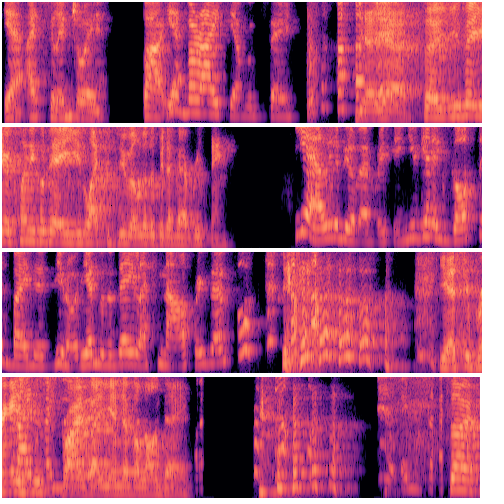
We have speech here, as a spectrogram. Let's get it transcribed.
yeah i still enjoy it. But yeah variety i would say. Yeah yeah. So you say your clinical day you like to do a little bit of everything. Yeah a little bit of everything. You get exhausted by the you know the end of the day like now for example yes your brain is just fried by the end of a long day exactly. So,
